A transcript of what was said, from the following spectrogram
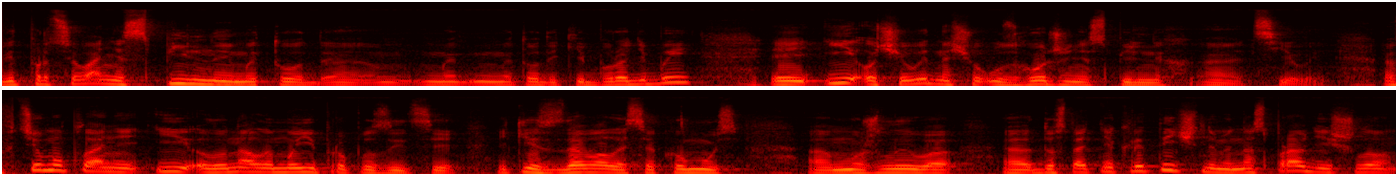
відпрацювання спільної методи, е, методики боротьби е, і, очевидно, що узгодження спільних е, цілей. В цьому плані і лунали мої пропозиції, які здавалися комусь, е, можливо, е, достатньо критичними. Насправді йшло,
